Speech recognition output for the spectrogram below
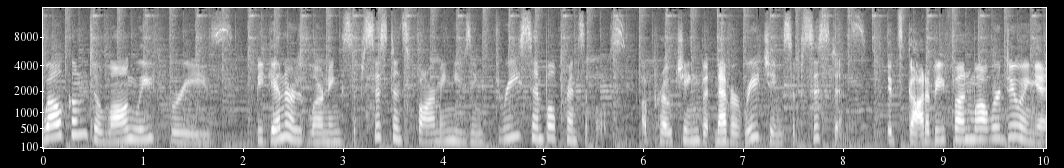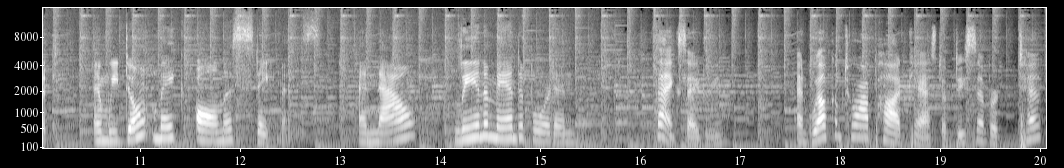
Welcome to Longleaf Breeze. Beginners learning subsistence farming using three simple principles approaching but never reaching subsistence. It's gotta be fun while we're doing it. And we don't make allness statements. And now, Lee and Amanda Borden. Thanks, Adrian. And welcome to our podcast of December 10th,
